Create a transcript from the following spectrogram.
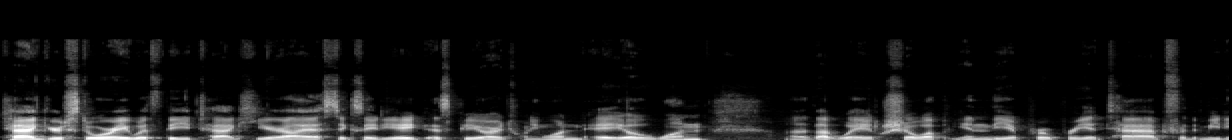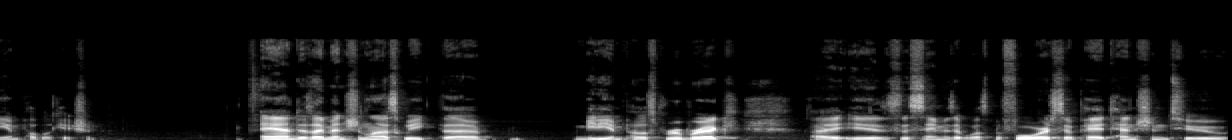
tag your story with the tag here, IS688 SPR21A01. Uh, that way it'll show up in the appropriate tab for the Medium publication. And as I mentioned last week, the Medium post rubric uh, is the same as it was before, so pay attention to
